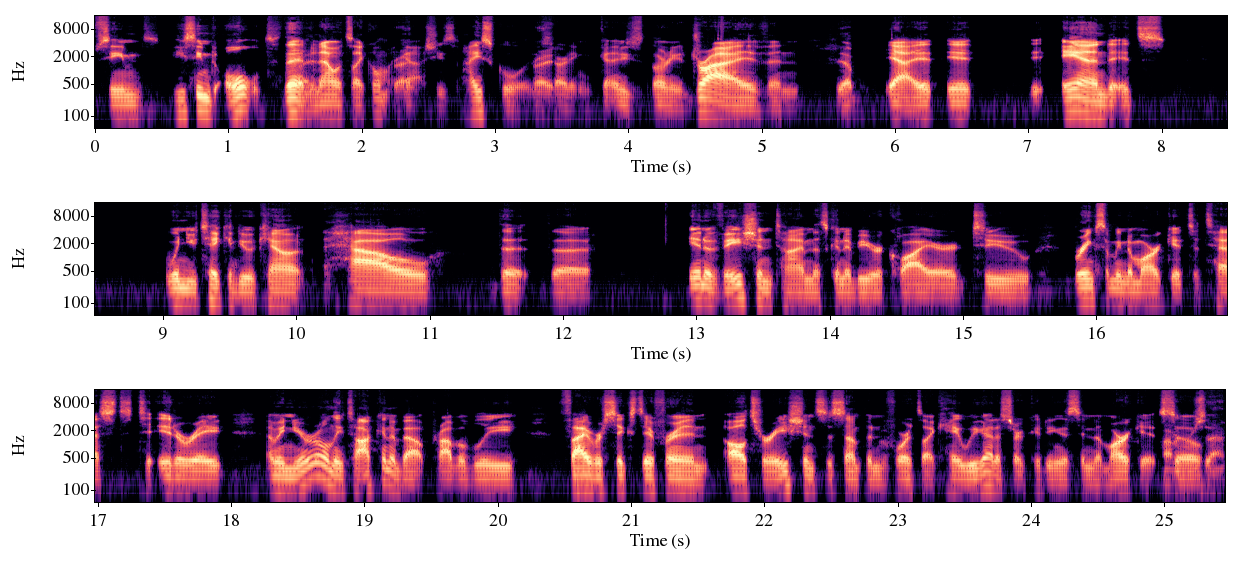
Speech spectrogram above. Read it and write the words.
seemed he seemed old then, right. and now it's like, oh my right. gosh, he's in high school, he's right. starting, he's learning to drive, and yep, yeah, it, it it and it's when you take into account how the the innovation time that's going to be required to bring something to market to test to iterate i mean you're only talking about probably five or six different alterations to something before it's like hey we got to start putting this into market 100%. so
